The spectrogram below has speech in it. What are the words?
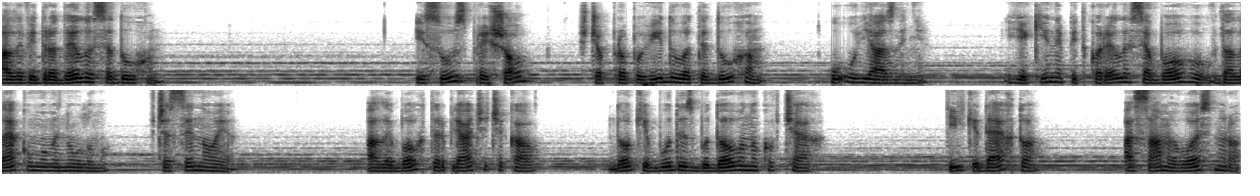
але відродилося духом. Ісус прийшов, щоб проповідувати духам у ув'язненні, які не підкорилися Богу в далекому минулому, часи Ноя. Але Бог терпляче чекав, доки буде збудовано ковчег. Тільки дехто, а саме восьмеро,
